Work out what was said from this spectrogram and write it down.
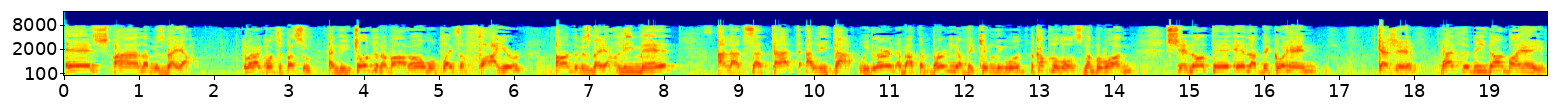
esh ala mizbeach. Gemara quotes a pasuk, and the children of Aaron will place a fire on the Mizbeach. Limed alatzatat alita. We learn about the burning of the kindling wood. A couple of laws. Number one, shelote ela bekohen kasher. Has to be done by a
